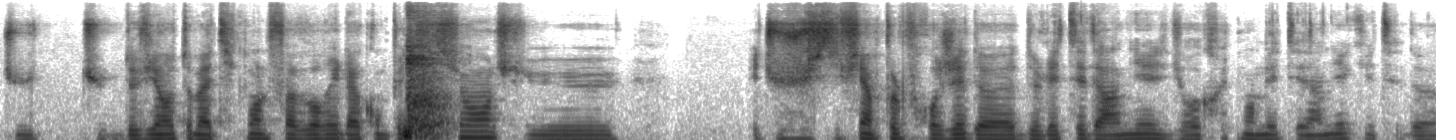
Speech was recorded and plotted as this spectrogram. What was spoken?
tu, tu deviens automatiquement le favori de la compétition, tu et tu justifies un peu le projet de, de l'été dernier, du recrutement de l'été dernier qui était de,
